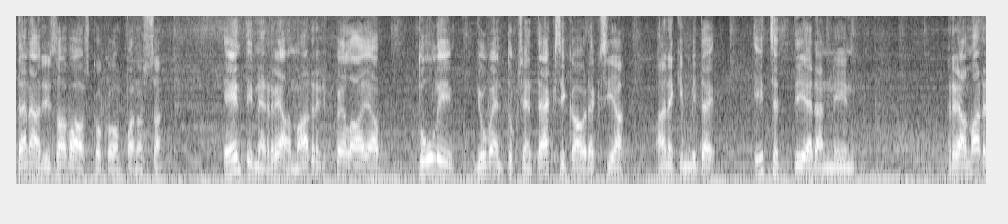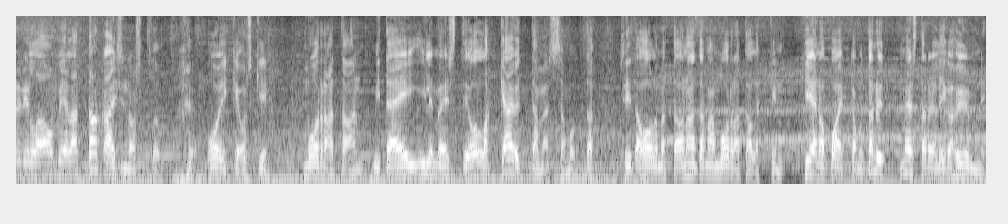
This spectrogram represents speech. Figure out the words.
tänään siis avauskokoonpanossa entinen Real Madrid-pelaaja tuli Juventukseen täksikaudeksi ja ainakin mitä itse tiedän, niin Real Madridilla on vielä takaisinosto-oikeuskin Morataan, mitä ei ilmeisesti olla käyttämässä, mutta siitä huolimatta onhan tämä Moratallekin hieno paikka. Mutta nyt mestariliiga hymni.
